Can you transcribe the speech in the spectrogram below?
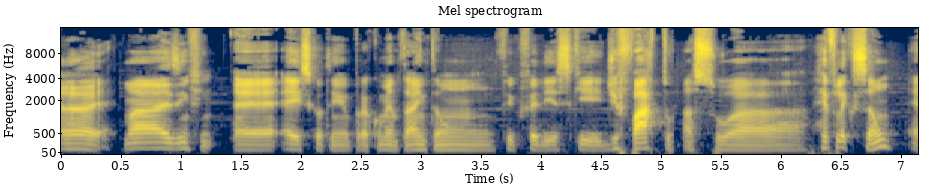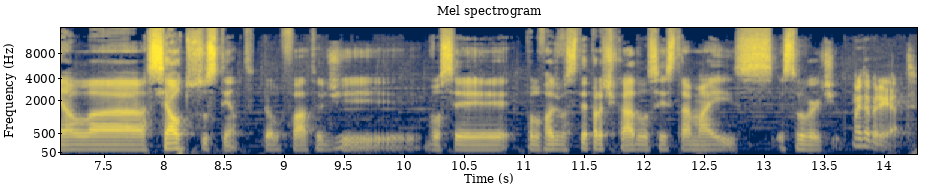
Ah, é. Mas, enfim, é, é isso que eu tenho pra comentar. Então, fico feliz que, de fato, a sua reflexão ela se autossustenta pelo fato de você, pelo fato de você ter praticado, você estar mais extrovertido. Muito obrigado.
